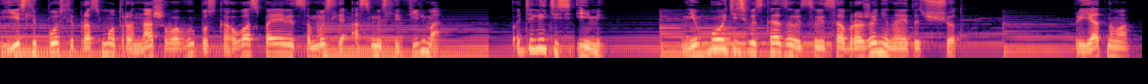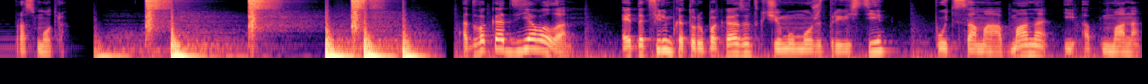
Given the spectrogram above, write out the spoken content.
Если после просмотра нашего выпуска у вас появятся мысли о смысле фильма, поделитесь ими. Не бойтесь высказывать свои соображения на этот счет. Приятного просмотра. Адвокат дьявола – это фильм, который показывает, к чему может привести путь самообмана и обмана.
